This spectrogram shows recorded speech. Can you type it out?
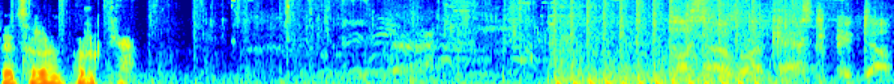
Опять разборки broadcast picked up.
